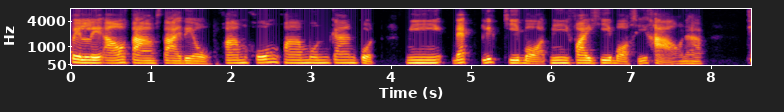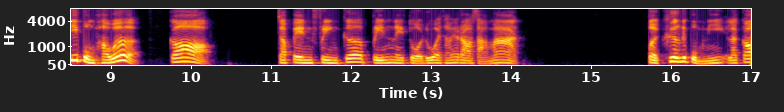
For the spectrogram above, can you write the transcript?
เป็นเลเยอร์ตามสไตล์เดียวความโค้งความมนการกด มีแบ็คลิทคีย์บอร์ด มีไฟคีย์บอร์ดสีขาวนะครับ ที่ปุ่ม power ก็จะเป็นฟิงเกอร์ปรินต์ในตัวด้วยทำให้เราสามารถ เปิดเครื่องด้วยปุ่มนี้ แล้วก็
